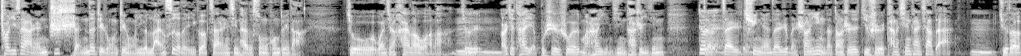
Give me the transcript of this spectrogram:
超级赛亚人之神的这种这种一个蓝色的一个赛亚人形态的孙悟空对打，就完全嗨到我了。就是，而且他也不是说马上引进，他是已经在在去年在日本上映的，当时就是看了先看下载。嗯，觉得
